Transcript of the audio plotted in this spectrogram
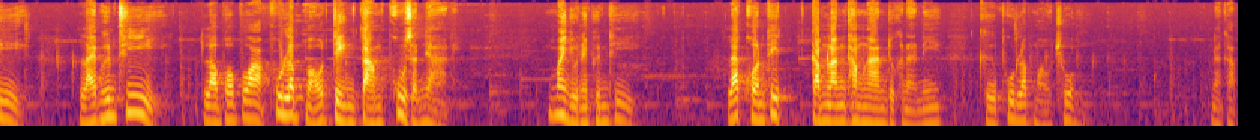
ที่ หลายพื้นที่ เราพบว่าผู้รับเหมาจริงตามคู่สัญญาไม่อยู่ในพื้นที่ และคนที่กำลังทำงานอยู่ขณะนี้ คือผู้รับเหมาช่วงนะครับ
